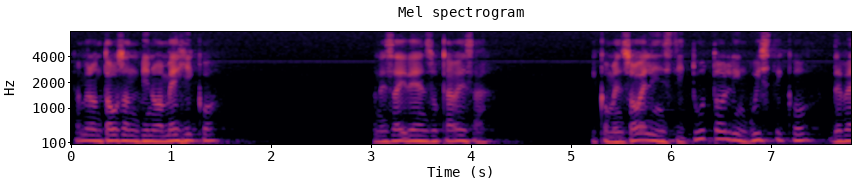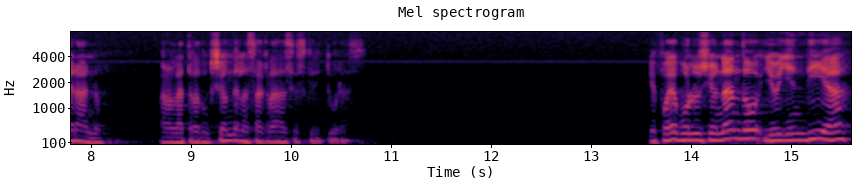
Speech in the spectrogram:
Cameron Townsend vino a México, con esa idea en su cabeza y comenzó el Instituto Lingüístico de Verano para la traducción de las Sagradas Escrituras, que fue evolucionando y hoy en día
